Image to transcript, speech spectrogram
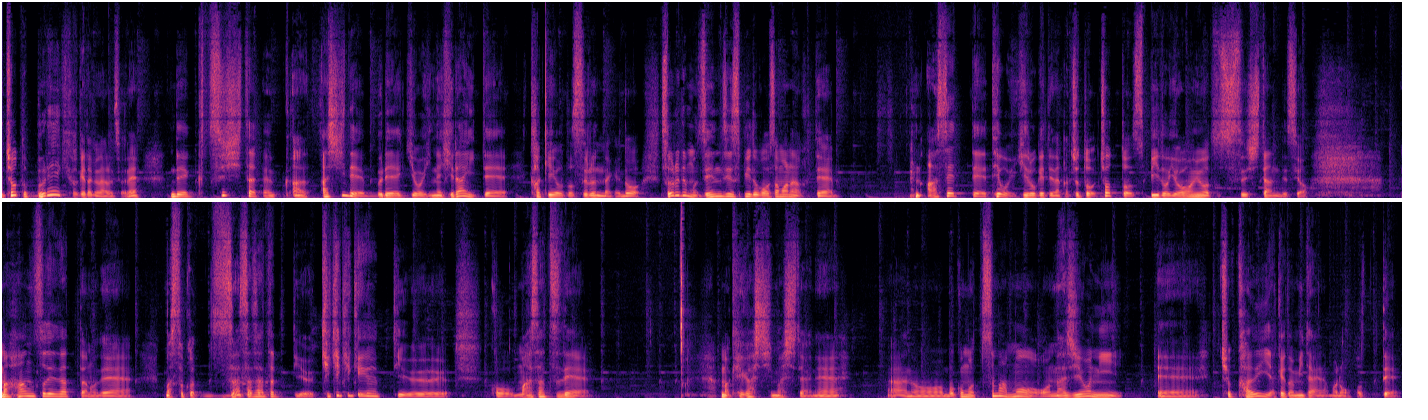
ちょっとブレーキかけたくなるんですよね。で靴下あ足でブレーキをひね開いてかけようとするんだけどそれでも全然スピードが収まらなくて焦って手を広げてなんかちょっとちょっとスピードを弱めようとしたんですよ。まあ、半袖だったので、まあ、そこザザザザっていうキキキキュっていうこう摩擦で、まあ、怪我しましたよね。あの僕も妻も同じように、えーちょっと軽いやけどみたいなものを負って、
